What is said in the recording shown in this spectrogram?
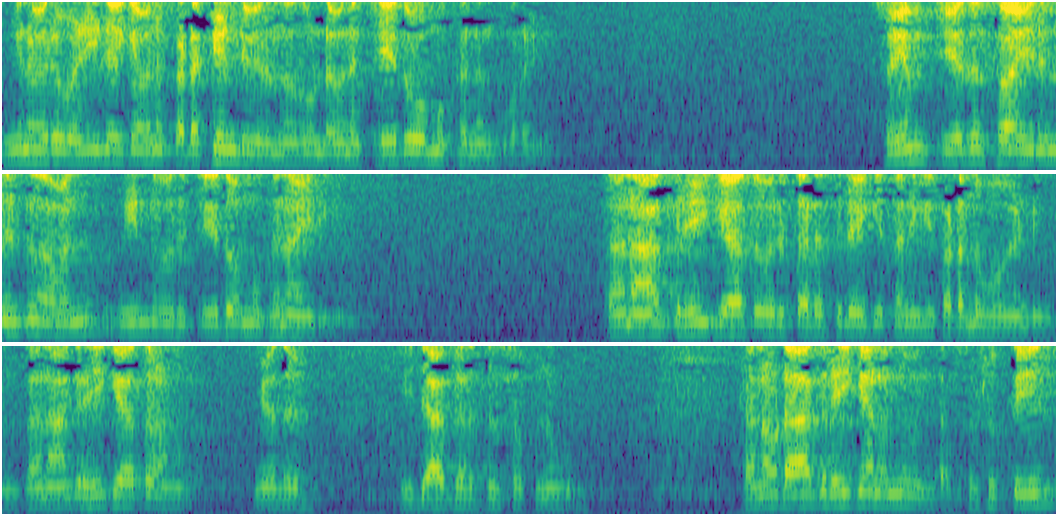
ഇങ്ങനെ ഒരു വഴിയിലേക്ക് അവന് കടക്കേണ്ടി വരുന്നു. അതുകൊണ്ട് അവനെ ചേതോമുഖൻ എന്ന് പറയും. സ്വയം ചേതസ്സായിരുന്നിട്ടും അവൻ വീണ്ടും ഒരു ചേതോമുഖനായിരിക്കുന്നു. താൻ ആഗ്രഹിക്കാത്ത ഒരു തലത്തിലേക്ക് തനിക്ക് കടന്നു പോകേണ്ടി വരും താൻ ആഗ്രഹിക്കാത്തതാണ്. ഏത് ഈ ജാഗ്രത സ്വപ്നവും. താൻ അവിടെ ആഗ്രഹിക്കാനൊന്നുമില്ല. സുഷുപ്തിയിൽ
